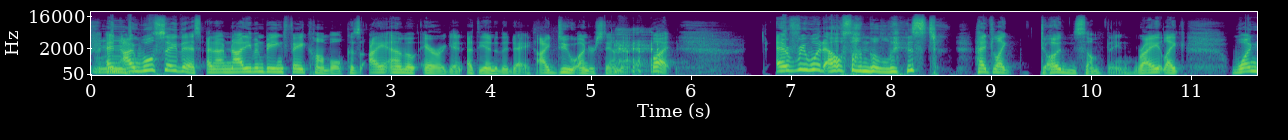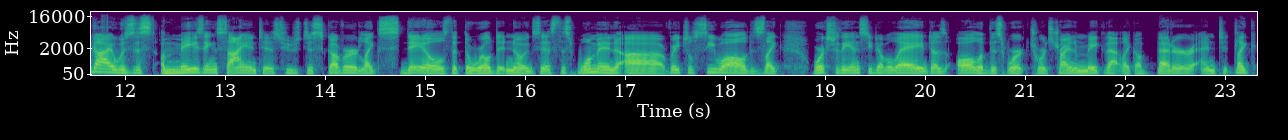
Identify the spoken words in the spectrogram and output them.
Mm. And I will say this, and I'm not even being fake humble because I am arrogant. At the end of the day, I do understand that, but everyone else on the list had like done something, right? Like one guy was this amazing scientist who's discovered like snails that the world didn't know exist. This woman, uh, Rachel Seewald, is like works for the NCAA and does all of this work towards trying to make that like a better and to like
